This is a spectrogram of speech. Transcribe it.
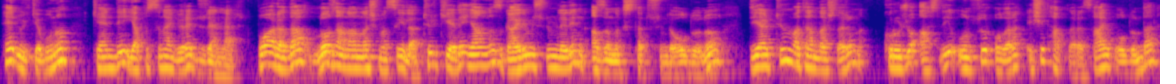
Her ülke bunu kendi yapısına göre düzenler. Bu arada Lozan Anlaşması'yla Türkiye'de yalnız gayrimüslimlerin azınlık statüsünde olduğunu, diğer tüm vatandaşların kurucu asli unsur olarak eşit haklara sahip olduğunda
